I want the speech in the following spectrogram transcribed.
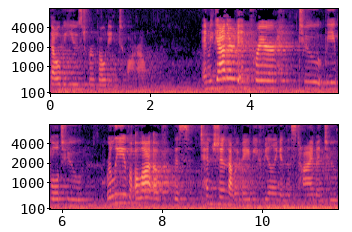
that will be used for voting tomorrow. And we gathered in prayer to be able to relieve a lot of this tension that we may be feeling in this time and to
